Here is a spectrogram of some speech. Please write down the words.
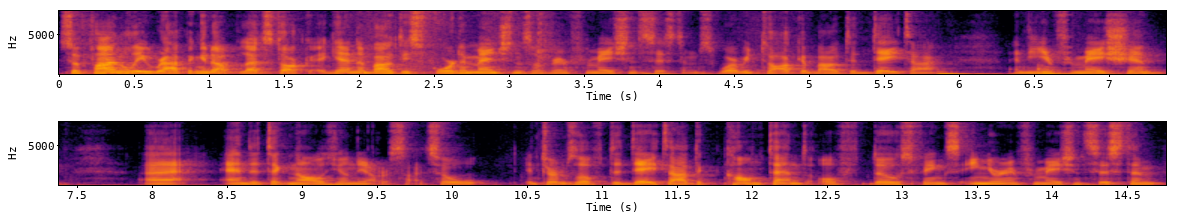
So finally, wrapping it up, let's talk again about these four dimensions of information systems, where we talk about the data and the information uh, and the technology on the other side. So in terms of the data, the content of those things in your information system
